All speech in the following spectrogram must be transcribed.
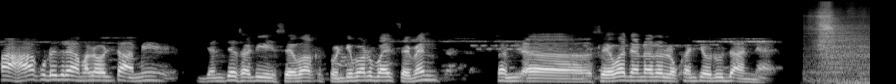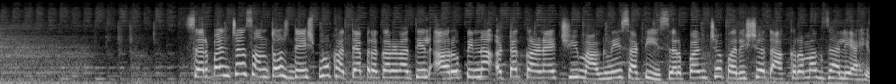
हा हा कुठेतरी आम्हाला वाटतं आम्ही जनतेसाठी सेवा ट्वेंटी फोर बाय सेवन सेवा देणाऱ्या लोकांच्या विरुद्ध अन्याय. सरपंच संतोष देशमुख हत्या प्रकरणातील आरोपींना अटक करण्याची मागणीसाठी सरपंच परिषद आक्रमक झाली आहे.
